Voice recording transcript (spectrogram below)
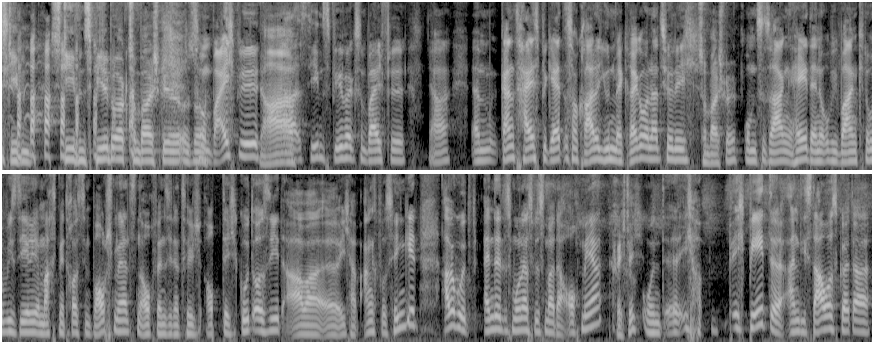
Steven, Steven Spielberg zum Beispiel. So. Zum Beispiel, ja. ja. Steven Spielberg zum Beispiel, ja. Ähm, ganz heiß begehrt ist auch gerade Ewan McGregor natürlich. Zum Beispiel. Um zu sagen, hey, deine Obi-Wan Kenobi-Serie macht mir trotzdem Bauchschmerzen, auch wenn sie natürlich optisch gut aussieht, aber äh, ich habe Angst, wo es hingeht. Aber gut, Ende des Monats wissen wir da auch mehr. Richtig. Und äh, ich, ich bete an die Star Wars-Götter,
